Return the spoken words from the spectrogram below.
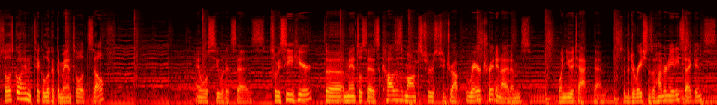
So let's go ahead and take a look at the mantle itself. And we'll see what it says. So we see here, the mantle says, causes monsters to drop rare trading items when you attack them. So the duration is 180 seconds.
